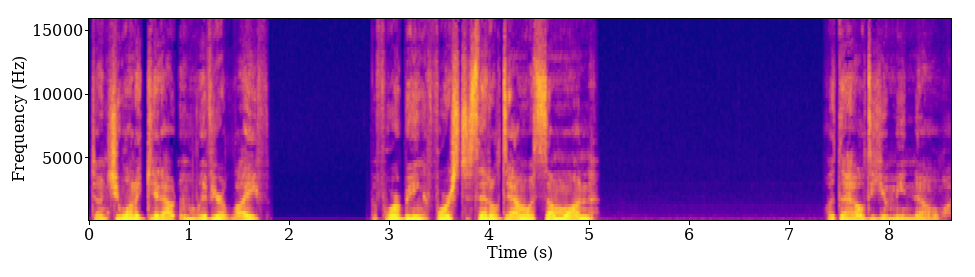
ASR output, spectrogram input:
Don't you want to get out and live your life before being forced to settle down with someone? What the hell do you mean, no?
